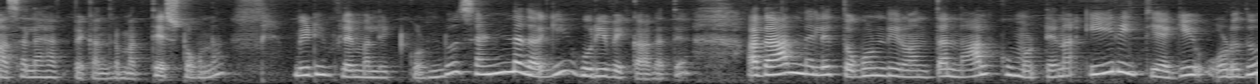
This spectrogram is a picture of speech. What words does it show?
ಮಸಾಲೆ ಹಾಕಬೇಕಂದ್ರೆ ಮತ್ತೆ ಸ್ಟವ್ನ ಮೀಡಿಯಮ್ ಫ್ಲೇಮಲ್ಲಿ ಇಟ್ಕೊಂಡು ಸಣ್ಣದಾಗಿ ಹುರಿಬೇಕಾಗತ್ತೆ. ಅದಾದಮೇಲೆ ತೊಗೊಂಡಿರೋಂಥ ನಾಲ್ಕು ಮೊಟ್ಟೆನ ಈ ರೀತಿಯಾಗಿ ಒಡೆದು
